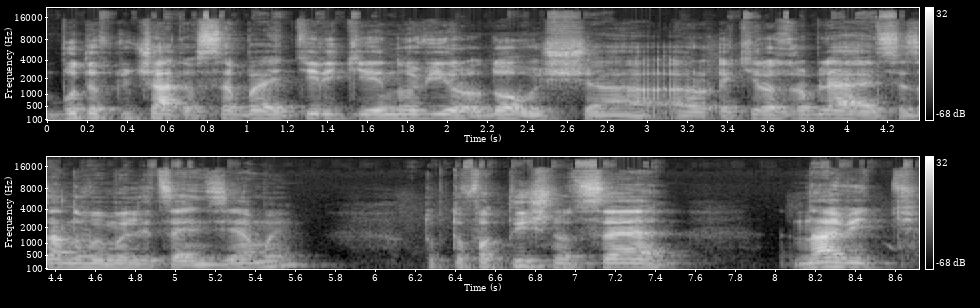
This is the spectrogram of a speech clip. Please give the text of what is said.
буде включати в себе тільки нові родовища, е, які розробляються за новими ліцензіями. Тобто, фактично, це навіть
